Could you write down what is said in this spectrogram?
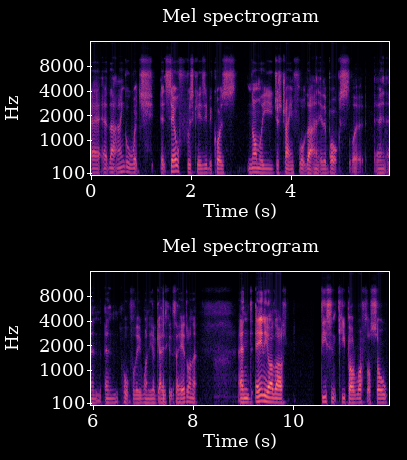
uh, at that angle, which itself was crazy because normally you just try and float that into the box and, and and hopefully one of your guys gets ahead on it. And any other decent keeper worth their salt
